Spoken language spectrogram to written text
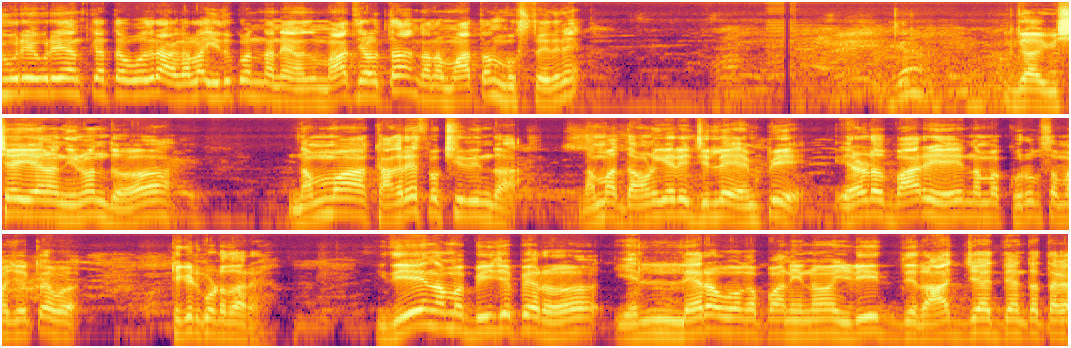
ಇವರೇ ಇವರೇ ಅಂತಂತ ಹೋದರೆ ಆಗಲ್ಲ. ಇದಕ್ಕೊಂದು ನಾನು ಮಾತು ಹೇಳ್ತಾ, ನನ್ನ ಮಾತನ್ನು ಮುಗಿಸ್ತಾ ಇದ್ದೀನಿ. ಈಗ ವಿಷಯ ಏನಂದ್ರೆ ಇನ್ನೊಂದು, ನಮ್ಮ ಕಾಂಗ್ರೆಸ್ ಪಕ್ಷದಿಂದ ನಮ್ಮ ದಾವಣಗೆರೆ ಜಿಲ್ಲೆ ಎಂ ಪಿ ಎರಡು ಬಾರಿ ನಮ್ಮ ಕುರುಬ ಸಮಾಜಕ್ಕೆ ಟಿಕೆಟ್ ಕೊಟ್ಟಿದ್ದಾರೆ. ಇದೇ ನಮ್ಮ ಬಿ ಜೆ ಪಿಯವರು ಎಲ್ಲಾರ ಹೋಗಪ್ಪ ನೀನು? ಇಡೀ ರಾಜ್ಯಾದ್ಯಂತ ತಗ,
